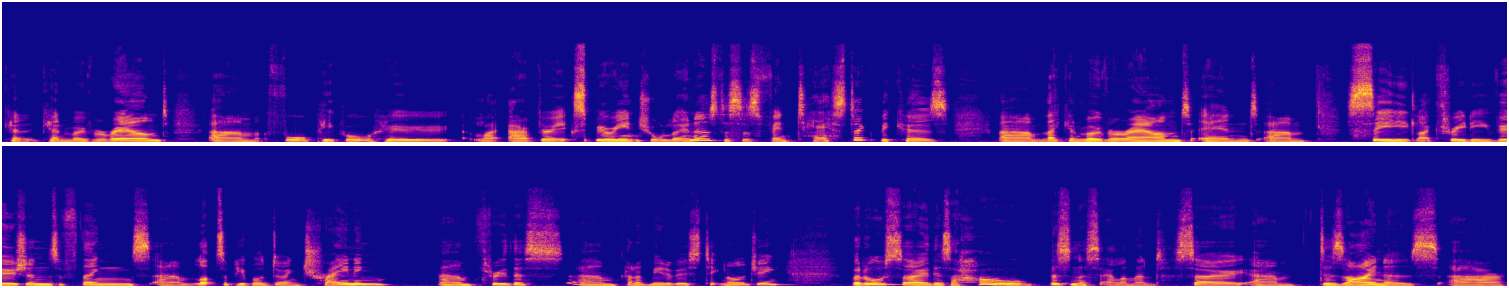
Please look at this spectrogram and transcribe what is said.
can can move around. Um, for people who like are very experiential learners, this is fantastic because um, they can move around and um, see like three D versions of things. Um, lots of people are doing training um, through this um, kind of metaverse technology. But also, there's a whole business element. So, um, designers are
